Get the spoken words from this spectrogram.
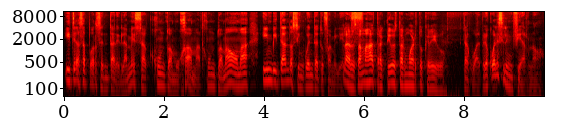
y te vas a poder sentar en la mesa junto a Muhammad, junto a Mahoma, invitando a 50 de tus Claro, está más atractivo estar muerto que vivo. Tal cual. Pero ¿cuál es el infierno,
